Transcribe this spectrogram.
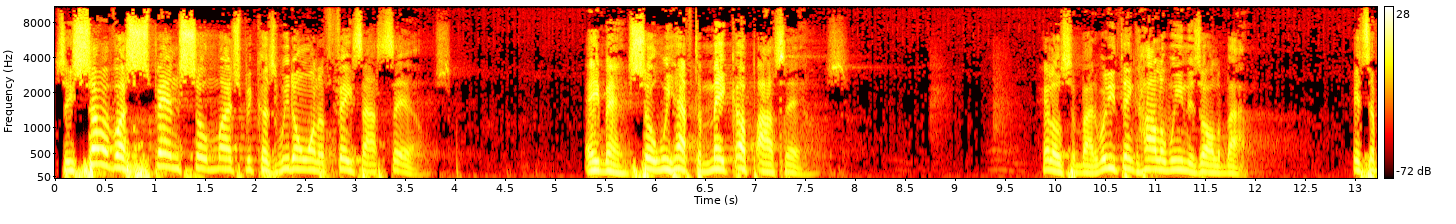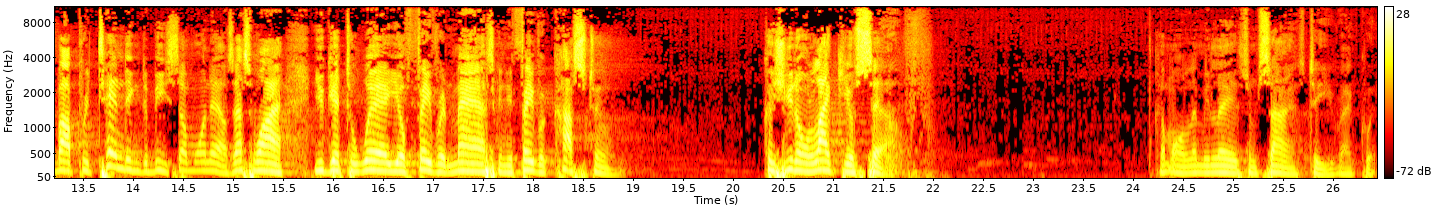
See, some of us spend so much because we don't want to face ourselves. Amen. So we have to make up ourselves. Hello, somebody. What do you think Halloween is all about? It's about pretending to be someone else. That's why you get to wear your favorite mask and your favorite costume because you don't like yourself. Come on, let me lay some science to you right quick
